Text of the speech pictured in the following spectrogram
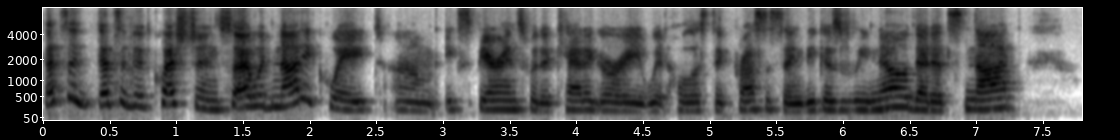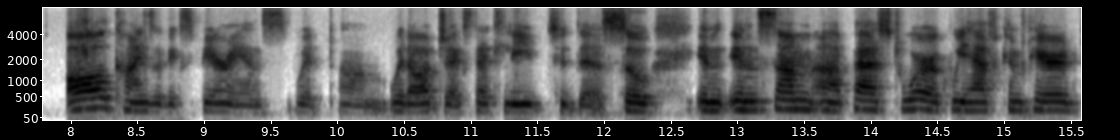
that's a that's a good question. So I would not equate um, experience with a category with holistic processing because we know that it's not all kinds of experience with um, with objects that lead to this. So in in some uh, past work, we have compared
